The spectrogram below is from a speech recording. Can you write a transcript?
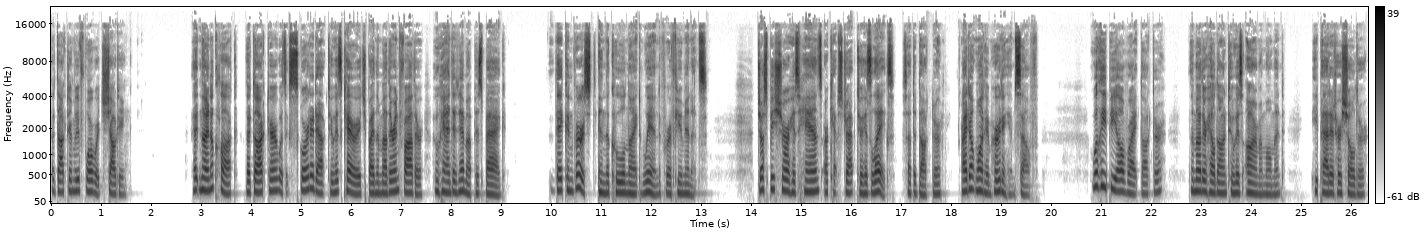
The doctor moved forward, shouting. At nine o'clock, the doctor was escorted out to his carriage by the mother and father, who handed him up his bag. They conversed in the cool night wind for a few minutes. Just be sure his hands are kept strapped to his legs, said the doctor. I don't want him hurting himself. Will he be all right, doctor? The mother held on to his arm a moment. He patted her shoulder.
